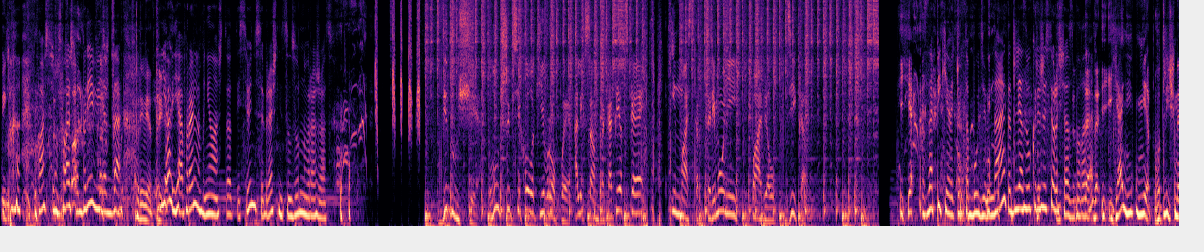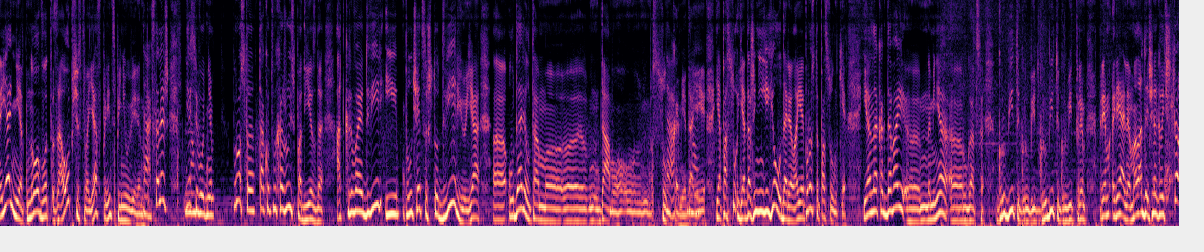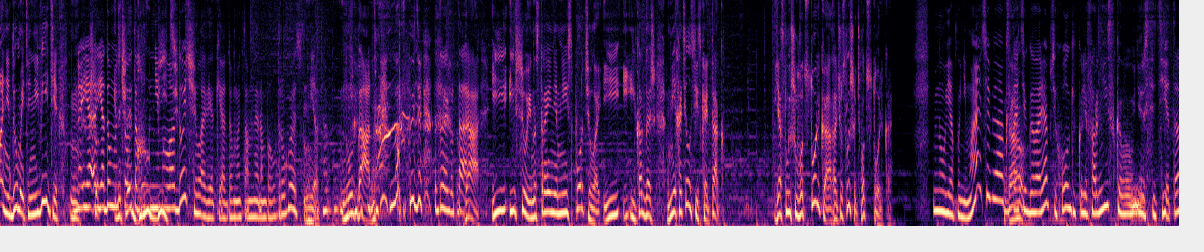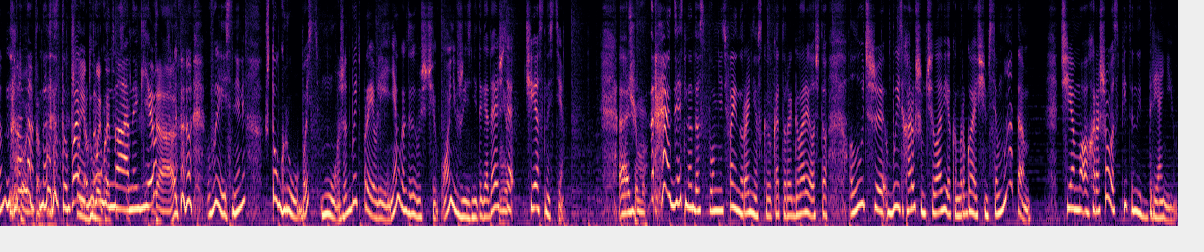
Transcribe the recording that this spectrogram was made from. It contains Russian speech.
Паша, Паша, привет, да. Привет, привет. Я, я правильно поняла, что ты сегодня собираешься нецензурно выражаться? Ведущие. Лучший психолог Европы Александра Капецкая и мастер церемоний Павел Дикон. Я, Запикивать что-то будем, да? Это для звукорежиссера сейчас было, да, да? да, и я не, нет, вот лично я нет, но вот за общество я в принципе не уверен. Так. Представляешь, я Ну. сегодня просто так вот выхожу из подъезда, открываю дверь, и получается, что дверью я э, ударил там э, даму э, с сумками, Так, да, ну. и я по су- я даже не ее ударил, а я просто по сумке. И она как давай э, на меня э, ругаться, грубит и грубит, грубит и грубит, прям, прям реально. Молодой человек говорит, что не думайте, не видите. Но я, что?» я И думаю, что начинает это был не грубить. молодой человек, я думаю, там, наверное, было другое слово. Нет. да? Ну да, Ну, судя по да. И, и все, и настроение мне испортило. И, и, и как дальше? Мне хотелось ей сказать, так, я слышу вот столько, а хочу слышать вот столько. Ну, я понимаю тебя. Кстати говоря, психологи Калифорнийского университета Что они там? Они друг думают другу на ноги, Да. выяснили, что грубость может быть проявлением, как ты думаешь, чего? Не в жизни догадаешься, Нет. честности. Э, Почему? Здесь надо вспомнить Фаину Раневскую, которая говорила, что лучше быть хорошим человеком, ругающимся матом, чем э, хорошо воспитанной дрянью.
